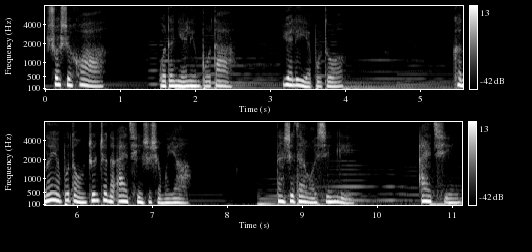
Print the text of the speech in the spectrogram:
说实话，我的年龄不大，阅历也不多，可能也不懂真正的爱情是什么样。但是在我心里，爱情，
